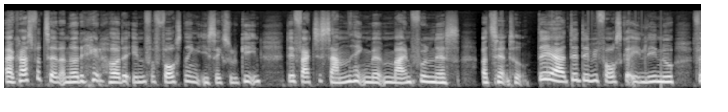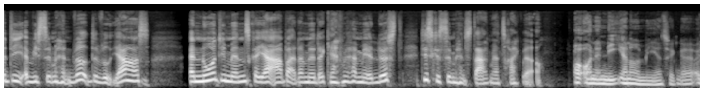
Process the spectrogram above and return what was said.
Og jeg kan også fortælle, at noget af det helt hotte inden for forskningen i seksologien, det er faktisk sammenhæng mellem mindfulness og tændthed. Det er, det er det, vi forsker i lige nu, fordi at vi simpelthen ved, det ved jeg også, at nogle af de mennesker, jeg arbejder med, der gerne vil have mere lyst, de skal simpelthen starte med at trække vejret. Og onanere noget mere, tænker jeg. Og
